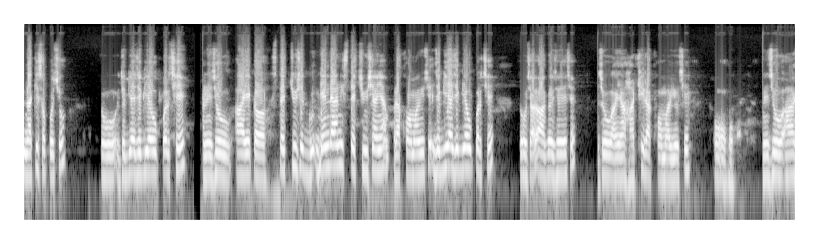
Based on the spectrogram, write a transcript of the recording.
નાખી શકો છો. તો જગ્યા જગ્યા ઉપર છે. અને જો આ એક સ્ટેચ્યુ છે ગેંડાની સ્ટેચ્યુ છે અહીંયા રાખવામાં આવ્યું છે. જગ્યા જગ્યા ઉપર છે. તો ચાલો આગળ જઈએ છે. જો અહીંયા હાથી રાખવામાં આવ્યો છે. ઓહો. અને જો આ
